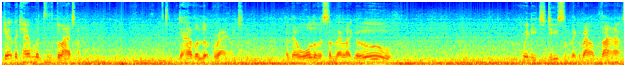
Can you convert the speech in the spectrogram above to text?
Couldn't get the camera to the bladder to have a look round. And then all of a sudden they're like, oh, we need to do something about that.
